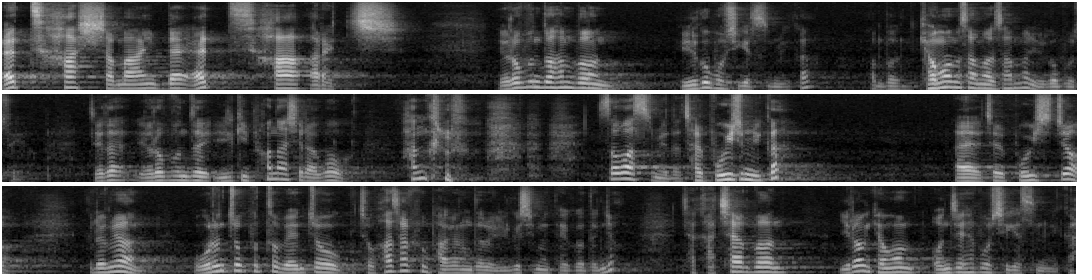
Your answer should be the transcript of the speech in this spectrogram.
את השמים ואת הארץ 여러분도 한번 읽어보시겠습니까? 한번 경험 삼아서 한번 읽어보세요. 제가 여러분들 읽기 편하시라고 한글로 써봤습니다. 잘 보이십니까? 네, 잘 보이시죠? 그러면 오른쪽부터 왼쪽 저 화살표 방향대로 읽으시면 되거든요. 자, 같이 한번 이런 경험 언제 해보시겠습니까?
